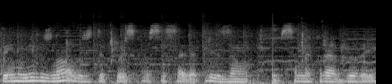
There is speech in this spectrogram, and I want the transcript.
Tem inimigos novos depois que você sai da prisão. Essa metralhadora aí.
